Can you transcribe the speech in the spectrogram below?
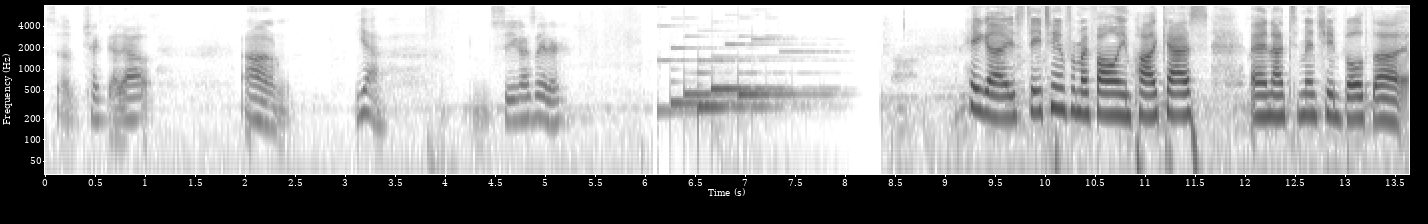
So check that out. Um, yeah. See you guys later. Hey guys, stay tuned for my following podcasts. And not to mention, both uh,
